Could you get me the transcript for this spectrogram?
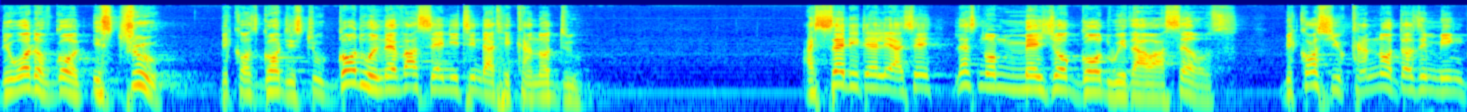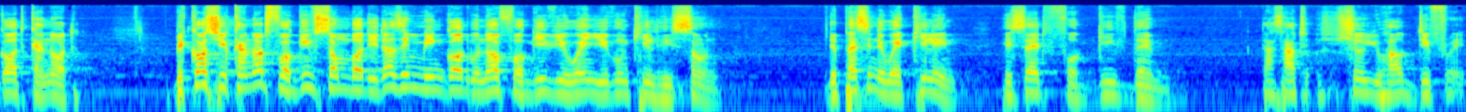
The word of God is true because God is true. God will never say anything that he cannot do. I said it earlier. I say, let's not measure God with ourselves. Because you cannot doesn't mean God cannot. Because you cannot forgive somebody doesn't mean God will not forgive you when you even kill his son. The person they were killing, he said, forgive them. That's how to show you how different.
